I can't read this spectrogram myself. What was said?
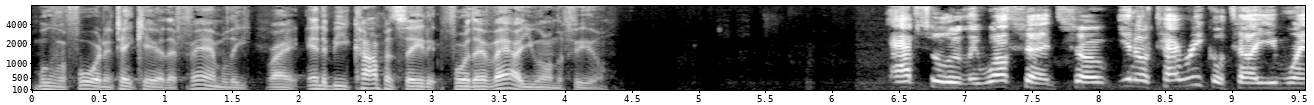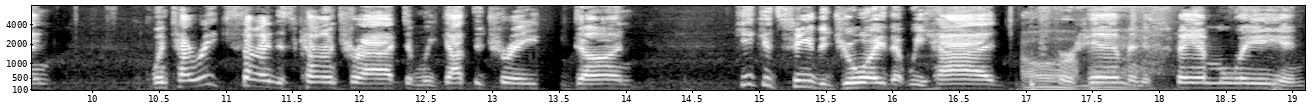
moving forward and take care of their family, Right. And to be compensated for their value on the field. Absolutely, well said. So you know, Tyreek will tell you when when Tyreek signed his contract and we got the trade done, he could see the joy that we had Oh, for him man. and his family, and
